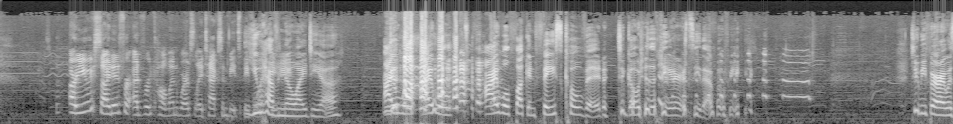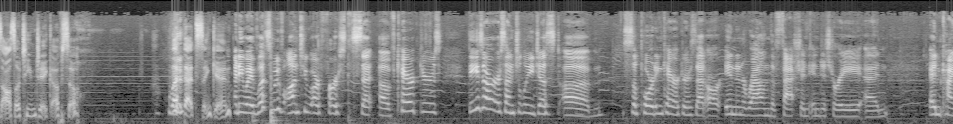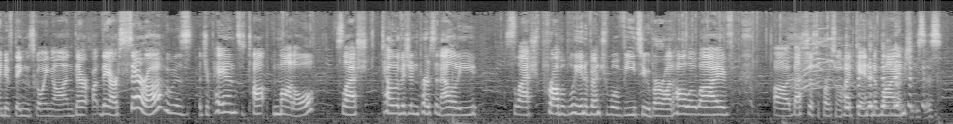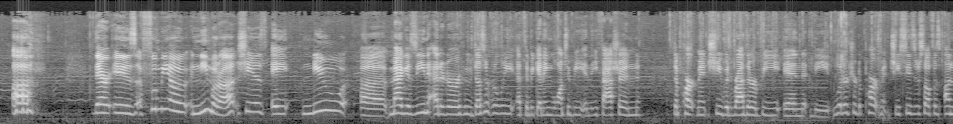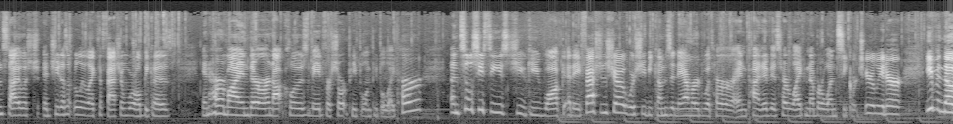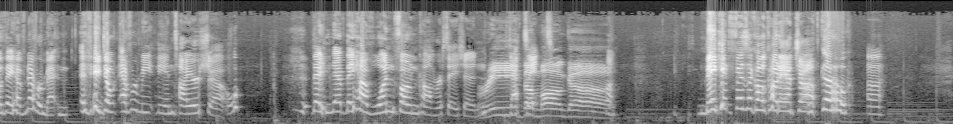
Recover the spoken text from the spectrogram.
Are you excited for Edward Cullen wears latex and beats people? You up, have Gigi? no idea. I will I will I will fucking face COVID to go to the theater and see that movie. to be fair, I was also Team Jacob, so let that sink in. Anyway, let's move on to our first set of characters. These are essentially just um, supporting characters that are in and around the fashion industry and and kind of things going on. There, they are Sarah, who is Japan's top model slash television personality slash probably an eventual VTuber on Hololive. Uh, that's just a personal headcanon of mine. Jesus. Uh, there is Fumio Nimura. She is a new uh, magazine editor who doesn't really, at the beginning, want to be in the fashion department. She would rather be in the literature department. She sees herself as unstylish, and she doesn't really like the fashion world because, in her mind, there are not clothes made for short people and people like her. Until she sees Chiyuki walk at a fashion show where she becomes enamored with her and kind of is her like number one secret cheerleader, even though they have never met and, they don't ever meet the entire show. They never they have one phone conversation. Read That's the it. manga. Make it physical, Kodansha! Let's go. Uh,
